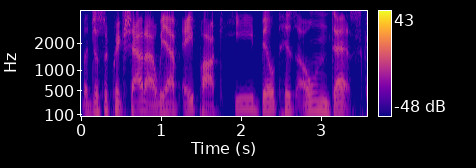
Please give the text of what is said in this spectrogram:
but just a quick shout out: we have APOC. He built his own desk.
